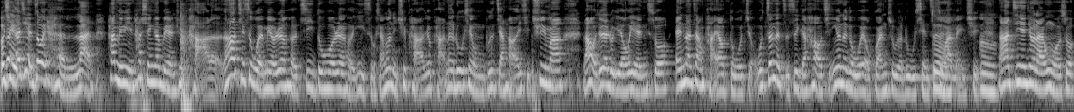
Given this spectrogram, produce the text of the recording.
而且而且周围很烂，他明明他先跟别人去爬了，然后其实我也没有任何嫉妒或任何意思，我想说你去爬就爬那个路线，我们不是讲好一起。一起去吗？然后我就在留言说：“哎，那这样爬要多久？”我真的只是一个好奇，因为那个我有关注的路线，只是我还没去。嗯然后今天就来问我说：“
